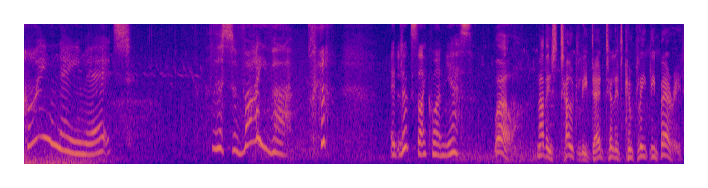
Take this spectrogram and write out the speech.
I name it. The Survivor. It looks like one, yes. Well, nothing's totally dead till it's completely buried.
